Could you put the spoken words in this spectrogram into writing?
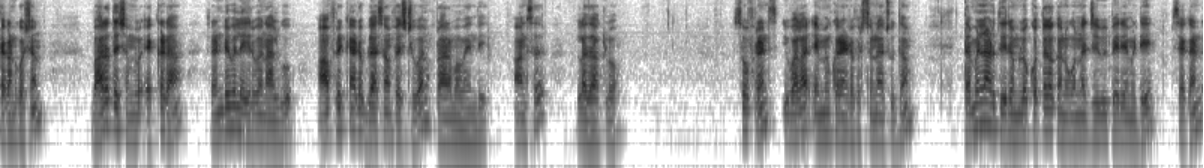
సెకండ్ క్వశ్చన్ భారతదేశంలో ఎక్కడ రెండు వేల ఇరవై నాలుగు ఆఫ్రికాడ్ బ్లాసమ్ ఫెస్టివల్ ప్రారంభమైంది? ఆన్సర్ లదాఖ్లో సో ఫ్రెండ్స్ ఇవాళ ఏమేమి కరెంట్ అఫైర్స్ ఉన్నాయో చూద్దాం. తమిళనాడు తీరంలో కొత్తగా కనుగొన్న జీవి పేరు ఏమిటి? సెకండ్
